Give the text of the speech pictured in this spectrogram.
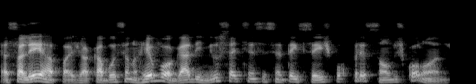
Essa lei, rapaz, já acabou sendo revogada em 1766 por pressão dos colonos.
